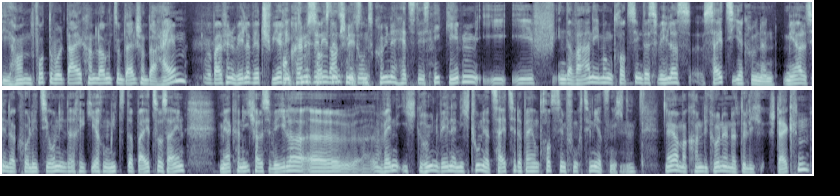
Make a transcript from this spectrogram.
die haben Photovoltaikanlagen zum Teil schon daheim. Wobei für den Wähler wird es schwierig. Und können du sie nicht anschließen. Mit uns Grüne hätte es das nicht geben. In der Wahrnehmung trotzdem des Wählers seid ihr Grünen mehr als in der Koalition, in der Regierung mit dabei dabei zu sein. Mehr kann ich als Wähler, äh, wenn ich Grün wähle, nicht tun. Jetzt seid ihr dabei und trotzdem funktioniert es nicht. Naja, man kann die Grünen natürlich stärken.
